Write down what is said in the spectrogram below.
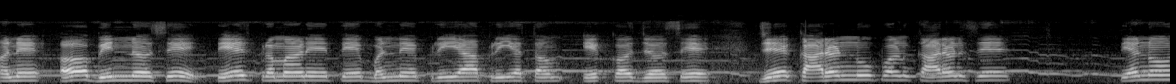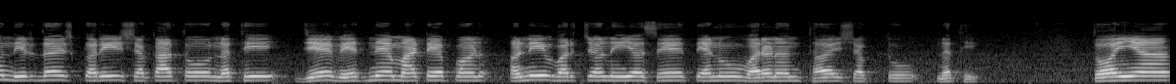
અને અભિન્ન છે, તે જ પ્રમાણે તે બંને પ્રિયા પ્રિયતમ એક જ છે. જે કારણનું પણ કારણ છે, તેનો નિર્દેશ કરી શકાતો નથી. જે વેદને માટે પણ અનિવર્ચનીય છે, તેનું વર્ણન થઈ શકતું નથી. તો અહીંયા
